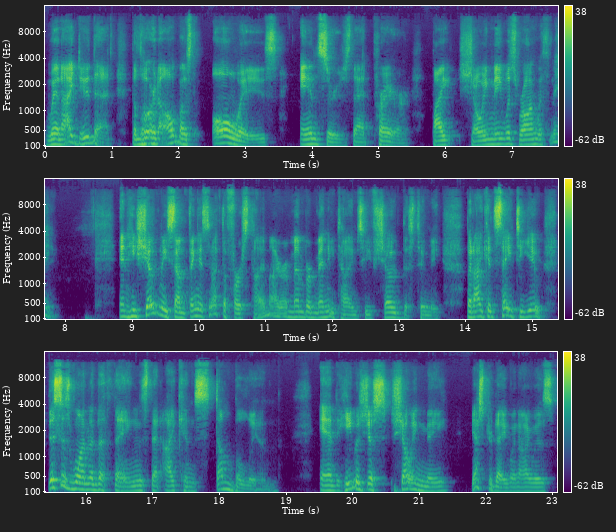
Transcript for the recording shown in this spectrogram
When I do that, the Lord almost always answers that prayer by showing me what's wrong with me. And he showed me something. It's not the first time. I remember many times he showed this to me. But I could say to you, this is one of the things that I can stumble in. And he was just showing me yesterday when I was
